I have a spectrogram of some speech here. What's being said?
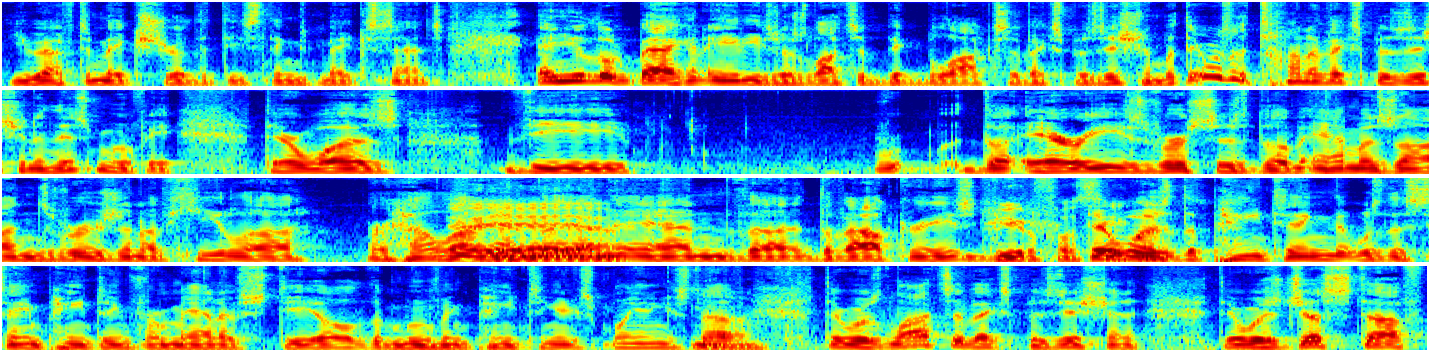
You have to make sure that these things make sense. And you look back in the '80s, there's lots of big blocks of exposition, but there was a ton of exposition in this movie. There was the the Ares versus the Amazons version of Hela or Hela Yeah, and, yeah, the, yeah. and, the, and the the Valkyries. Beautiful There was the painting that was the same painting from Man of Steel, the moving painting explaining stuff. There was lots of exposition. There was just stuff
